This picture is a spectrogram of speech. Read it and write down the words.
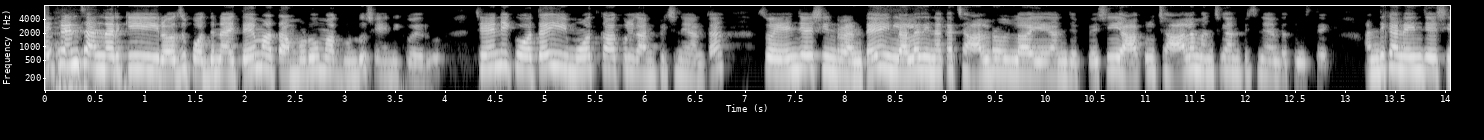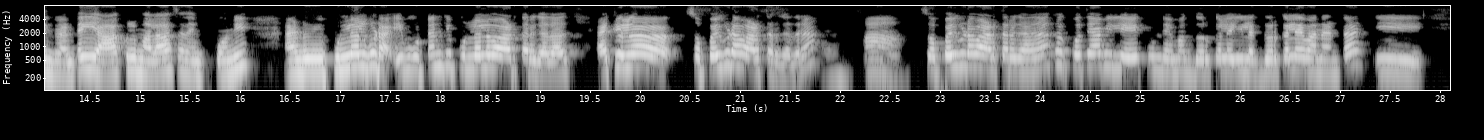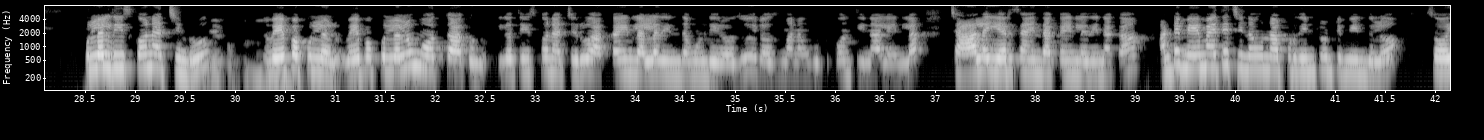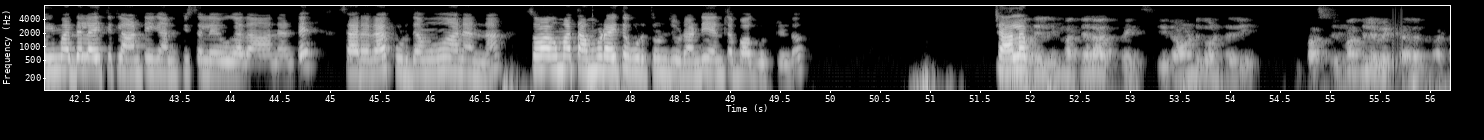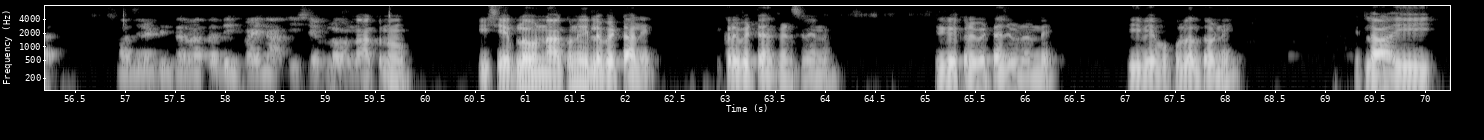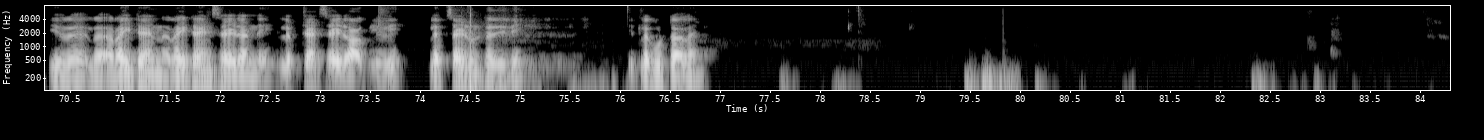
Hi friends అందరికి ఈ రోజు పొద్దున అయితే మా తమ్ముడు మా గుండు చేనికి పోయారు. చేనికి పోతే ఈ మోత్ కాకులు కనిపించినాయి అంట. సో ఏం చేసిండ్రు అంటే ఇళ్ళల్లో తినక చాలా రోజులు అయ్యాయి అని చెప్పేసి ఈ ఆకులు చాలా మంచిగా అనిపించినాయి అంట చూస్తే. అందుకని ఏం చేసిండ్రు అంటే ఈ ఆకులు మలాస తెంపుకొని అండ్ ఈ పుల్లలు కూడా ఇవి గుట్టనికి పుల్లలు వాడతారు కదా. యాక్చువల్గా సొప్పయి కూడా వాడతారు కదరా? ఆ సొప్పయి కూడా వాడతారు కదా. కాకపోతే అవి లేకుండే మాకు దొరకలే వీళ్ళకి దొరకలేవనంట ఈ పుల్లలు తీసుకొని వచ్చిండ్రు. వేప పుల్లలు. వేప పుల్లలు. మోత్కాకులు. ఇక తీసుకొని వచ్చిర్రు. అక్క ఇండ్లల్లో తిందాముండి ఈ రోజు ఈ రోజు మనం గుట్టుకొని తినాలి ఇంట్లో చాలా ఇయర్స్ అయింది అక్క ఇంట్లో తినక. అంటే మేమైతే చిన్న ఉన్నప్పుడు తింటుంటిమి ఇందులో. సో ఈ మధ్యలో అయితే ఇట్లాంటివి కనిపిస్తలేవు కదా అని అంటే సరేరా కుడదాము అని అన్న. సో మా తమ్ముడు అయితే కుడుతుండు చూడండి. ఎంత బాగా కుట్టిండో. చాలా మధ్యలో- ఫ్రెండ్స్ ఈ రౌండ్గా ఉంటది. ఫస్ట్ మధ్యలో పెట్టాలన్నమాట. మధ్యలో పెట్టిన తర్వాత దీనిపైన ఈ షేప్లో ఉన్న ఆకును ఈ షేప్లో ఉన్న ఆకును ఇట్లా పెట్టాలి. ఇక్కడ పెట్టాను ఫ్రెండ్స్ నేను. ఇదిగో ఇక్కడ పెట్టా చూడండి. ఈ వేప పుల్లలతోని ఇట్లా ఈ right hand right hand side అండి. లెఫ్ట్ హ్యాండ్ సైడ్ ఆకులు ఇవి. లెఫ్ట్ సైడ్ ఉంటుంది ఇది. ఇట్లా కుట్టాలి.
